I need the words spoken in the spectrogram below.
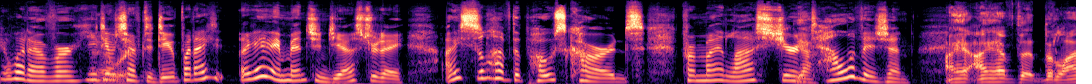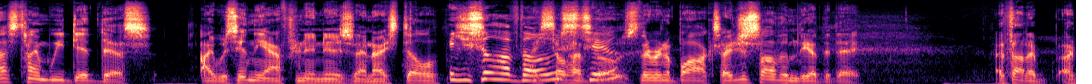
whatever. You we're- have to do. But I, like I mentioned yesterday, I still have the postcards from my last year Yeah. in television. I, I have the the last time we did this, I was in the afternoon news, and I still You still have those I still have too. those. They're in a box. I just saw them the other day. I thought I, I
